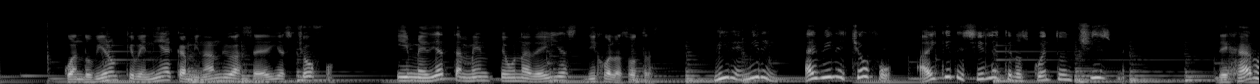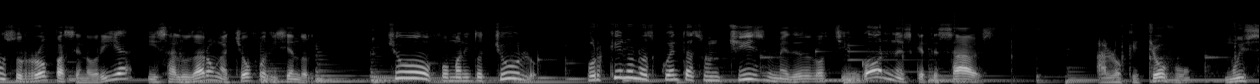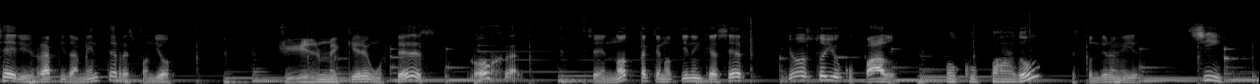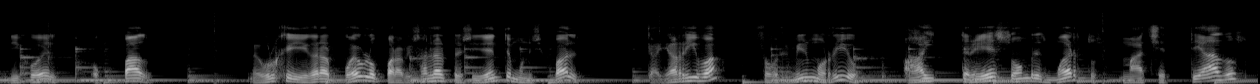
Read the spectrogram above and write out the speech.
cuando vieron que venía caminando hacia ellas Chofo. Inmediatamente una de ellas dijo a las otras, miren, miren, ahí viene Chofo, hay que decirle que nos cuente un chisme. Dejaron sus ropas en orilla y saludaron a Chofo diciéndole, Chofo, manito chulo, ¿por qué no nos cuentas un chisme de los chingones que te sabes? A lo que Chofo, muy serio y rápidamente, respondió, Chisme quieren ustedes, lojas. Se nota que no tienen que hacer. Yo estoy ocupado. ¿Ocupado? respondieron ellos. Sí, dijo él, ocupado. Me urge llegar al pueblo para avisarle al presidente municipal que allá arriba, sobre el mismo río, hay tres hombres muertos, macheteados,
